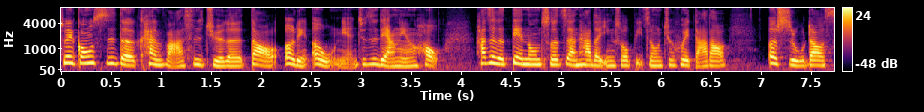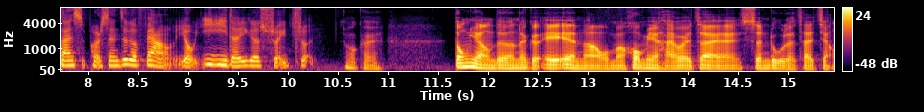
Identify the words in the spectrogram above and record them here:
所以公司的看法是，觉得到二零二五年，就是两年后，它这个电动车占它的营收比重就会达到二十五到三十 percent，这个非常有意义的一个水准。OK，东阳的那个 AN 啊，我们后面还会再深入的再讲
